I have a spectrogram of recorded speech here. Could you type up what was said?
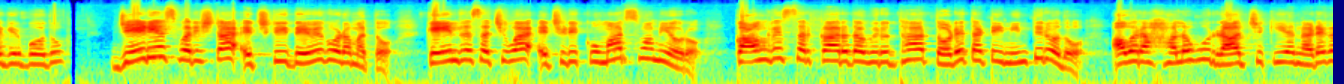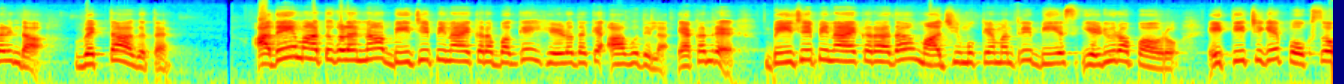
ಆಗಿರ್ಬೋದು ಜೆಡಿಎಸ್ ವರಿಷ್ಠ ಎಚ್ ಡಿ ದೇವೇಗೌಡ ಮತ್ತು ಕೇಂದ್ರ ಸಚಿವ ಎಚ್ ಡಿ ಕುಮಾರಸ್ವಾಮಿ ಅವರು ಕಾಂಗ್ರೆಸ್ ಸರ್ಕಾರದ ವಿರುದ್ಧ ತೊಡೆತಟ್ಟಿ ನಿಂತಿರೋದು ಅವರ ಹಲವು ರಾಜಕೀಯ ನಡೆಗಳಿಂದ ವ್ಯಕ್ತ ಆಗುತ್ತೆ. ಅದೇ ಮಾತುಗಳನ್ನ ಬಿಜೆಪಿ ನಾಯಕರ ಬಗ್ಗೆ ಹೇಳೋದಕ್ಕೆ ಆಗುದಿಲ್ಲ. ಯಾಕಂದ್ರೆ ಬಿಜೆಪಿ ನಾಯಕರಾದ ಮಾಜಿ ಮುಖ್ಯಮಂತ್ರಿ ಬಿ ಎಸ್ ಯಡಿಯೂರಪ್ಪ ಅವರು ಇತ್ತೀಚೆಗೆ ಪೋಕ್ಸೋ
